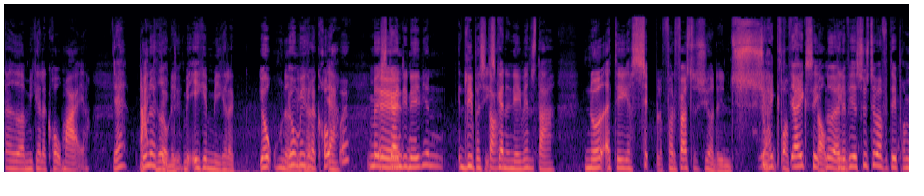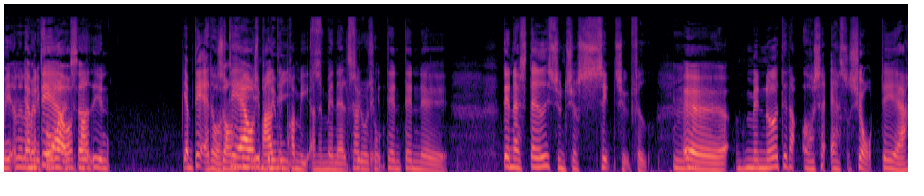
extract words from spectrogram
der hedder Michaela Krog Meier. Ja, Nej, hun det er hedder hun ikke, men ikke Michaela... Jo, hun hedder Jo, Michaela Krog, Ja. med Øh, Scandinavian. Lige præcis, Star. Scandinavian Star. Noget af det, jeg simpelthen... For det første synes jeg, det er en Jeg super... har, ikke, jeg har ikke set Nå, noget af det, for jeg synes, det var for deprimerende, når Jamen, man i det er forvejen også sad meget- i en... Jamen, det er det også. Det er også meget deprimerende, men altså, situation. den, den, øh, den er stadig, synes jeg, sindssygt fed. Mm. Øh, men noget af det, der også er så sjovt, det er,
